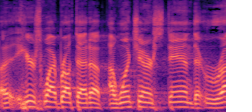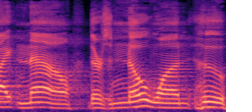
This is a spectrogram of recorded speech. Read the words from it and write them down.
uh, here's why I brought that up. I want you to understand that right now, there's no one who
